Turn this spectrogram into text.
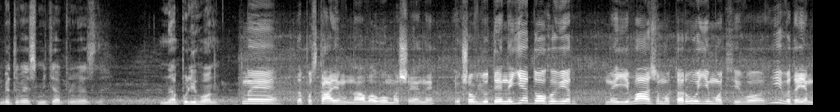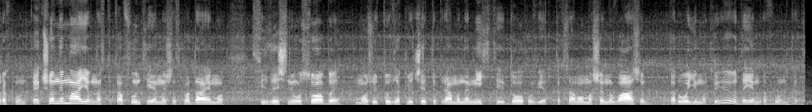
Битове сміття привезли на полігон. Ми запускаємо на вагу машини. Якщо в людини є договір, ми її важимо, таруємо цього і видаємо рахунки. Якщо немає, в нас така функція, ми ще складаємо фізичні особи, можуть тут заключити прямо на місці договір. Так само машину важимо, таруємо і видаємо рахунки.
